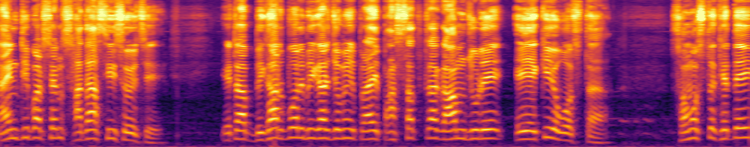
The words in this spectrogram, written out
নাইনটি পার্সেন্ট সাদা শীষ হয়েছে। এটা বিঘার পর বিঘার জমি প্রায় পাঁচ সাতটা গ্রাম জুড়ে এই একই অবস্থা। সমস্ত ক্ষেতেই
